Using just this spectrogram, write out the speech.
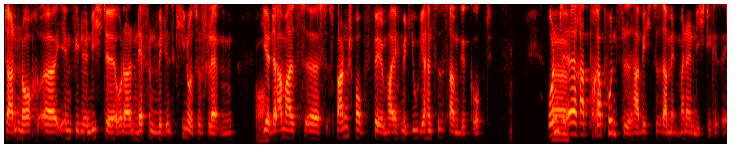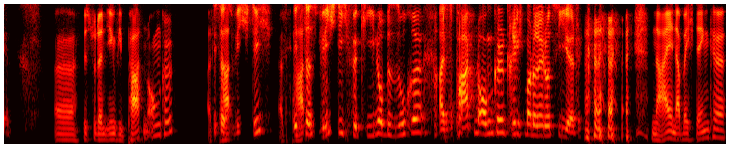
dann noch äh, irgendwie eine Nichte oder einen Neffen mit ins Kino zu schleppen. Boah. Hier damals äh, SpongeBob-Film habe ich mit Julian zusammen geguckt. Und Äh. äh, Rap Rapunzel habe ich zusammen mit meiner Nichte gesehen. Äh, bist du denn irgendwie Patenonkel? Ist das wichtig? Ist das wichtig für Kinobesuche? Als Patenonkel kriegt man reduziert. Nein, aber ich denke,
